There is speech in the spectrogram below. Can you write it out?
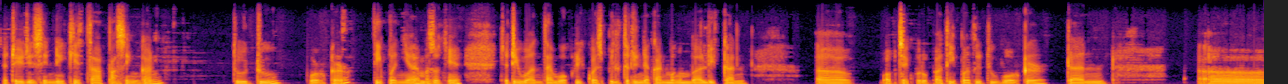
Jadi di sini kita pasingkan to do worker, tipenya maksudnya. Jadi one time work request builder ini akan mengembalikan uh, objek berupa tipe to do worker dan uh,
